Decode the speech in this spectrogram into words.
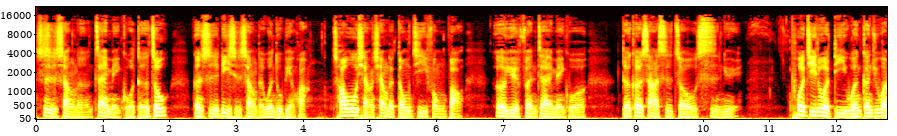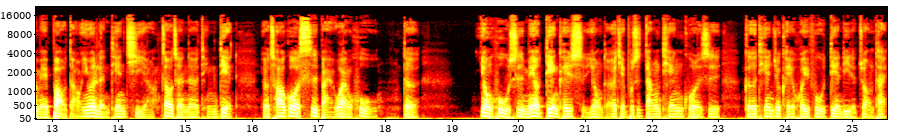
事实上呢，在美国德州更是历史上的温度变化，超乎想象的冬季风暴。二月份在美国德克萨斯州肆虐，破纪录的低温。根据外媒报道，因为冷天气啊，造成的停电。有超过四百万户的用户是没有电可以使用的，而且不是当天或者是隔天就可以恢复电力的状态。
